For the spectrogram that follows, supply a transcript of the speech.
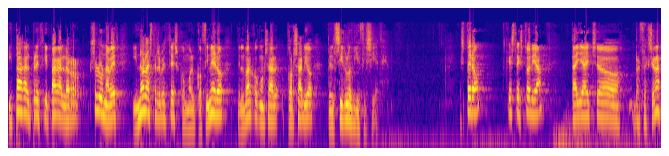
y paga el precio y paga el error solo una vez y no las tres veces como el cocinero del barco corsario del siglo XVII. Espero que esta historia te haya hecho reflexionar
